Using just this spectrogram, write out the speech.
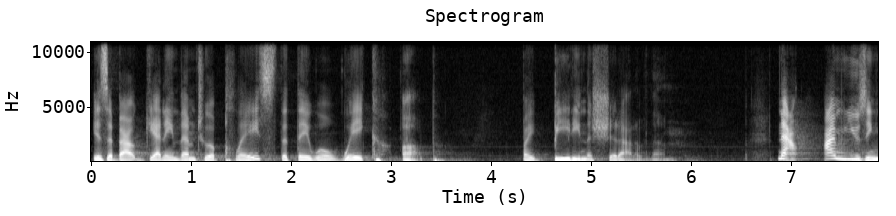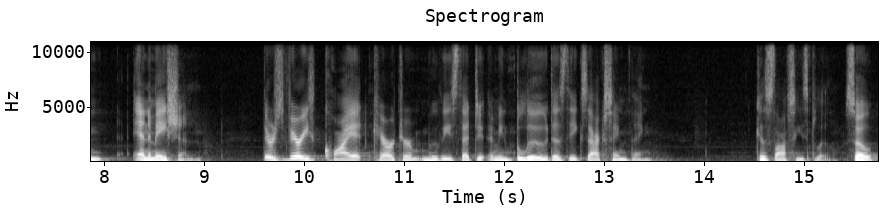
is about getting them to a place that they will wake up by beating the shit out of them. Now, I'm using animation. There's very quiet character movies that do, I mean, Blue does the exact same thing. Kieślowski's Blue. So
